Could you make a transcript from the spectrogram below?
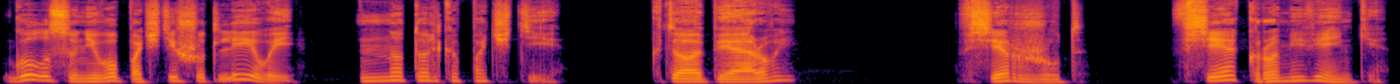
Голос у него почти шутливый, но только почти. «Кто первый?» Все ржут. Все, кроме Веньки.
